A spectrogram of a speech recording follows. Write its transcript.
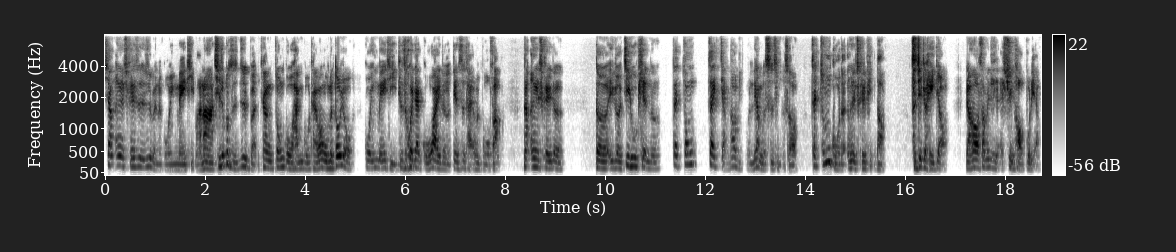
像 NHK 是日本的国营媒体嘛，那其实不止日本，像中国、韩国、台湾，我们都有国营媒体，就是会在国外的电视台会播放。那 NHK 的的一个纪录片呢，在中在讲到李文亮的事情的时候，在中国的 NHK 频道直接就黑掉，然后上面就写讯号不良。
